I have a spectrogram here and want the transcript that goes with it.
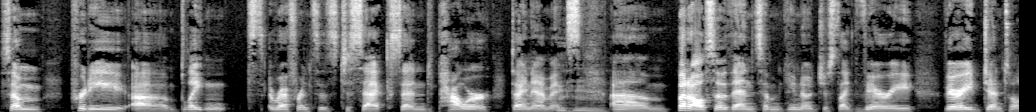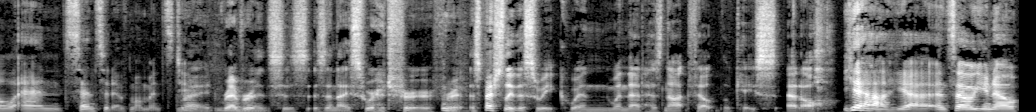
some pretty uh, blatant references to sex and power dynamics. Um, but also then some you know just like very very gentle and sensitive moments too Right. Reverence is, is a nice word for, for it, especially this week when, when that has not felt the case at all. yeah yeah and so you know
